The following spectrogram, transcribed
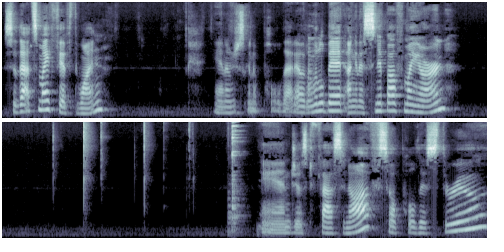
So that's my fifth one. And I'm just going to pull that out a little bit. I'm going to snip off my yarn. And just fasten off. So I'll pull this through.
